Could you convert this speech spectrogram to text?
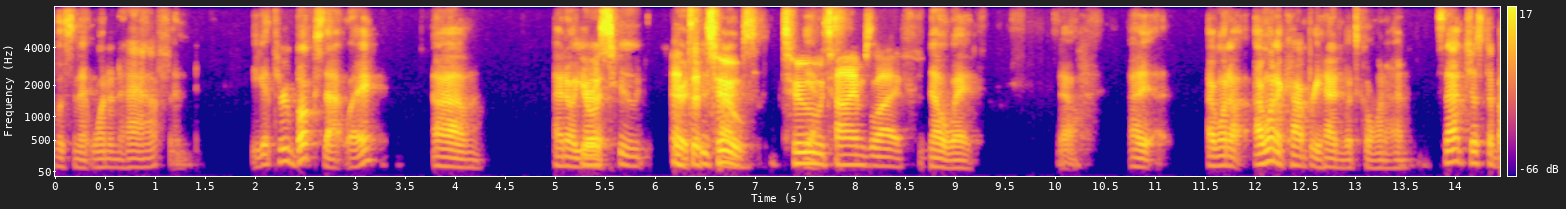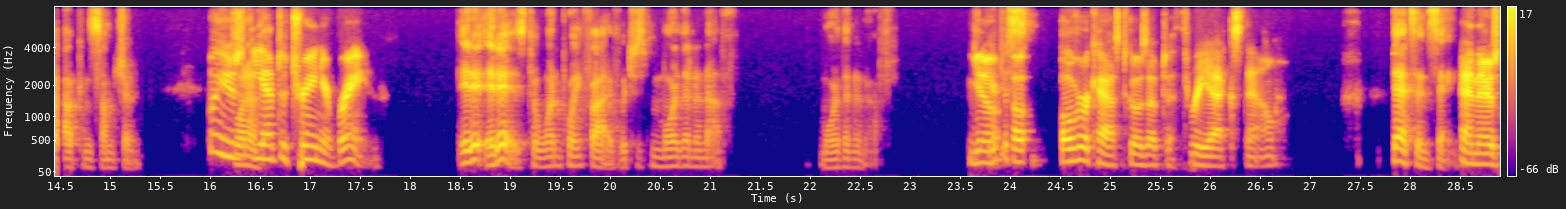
listen at one and a half and you get through books that way. Um, I know you're Yours- a two. It's a two. times- Two Yes. times life. No way. No. I I want to I want to comprehend what's going on. It's not just about consumption. Well, you just, Wanna- you have to train your brain. It it is to 1.5, which is more than enough. More than enough. You know, just O- Overcast goes up to three x now, that's insane. and there's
